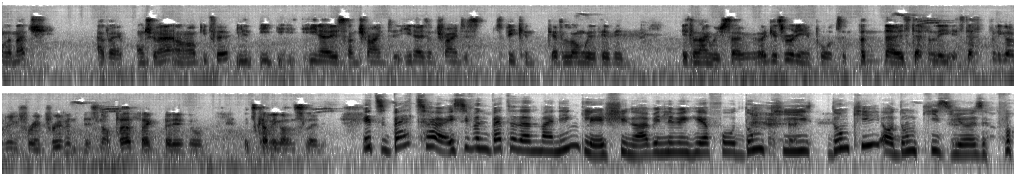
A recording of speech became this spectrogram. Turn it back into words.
le match avec entraîneur en arbitre. He, he, he knows I'm trying to, he knows I'm trying to speak and get along with him in, his language. So I think it's really important. But no, it's definitely it's definitely got room for improvement. It's not perfect, but it will, it's coming on slowly. It's better. It's even better than my English. You know, I've been living here for donkey, donkey or donkey's years for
